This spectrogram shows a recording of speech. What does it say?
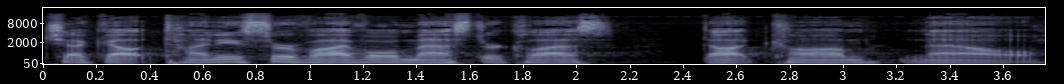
check out tinysurvivalmasterclass.com now.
